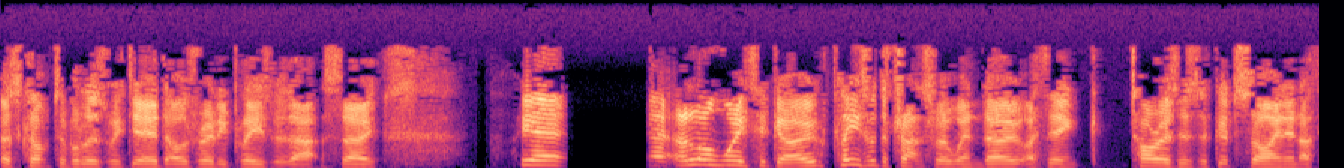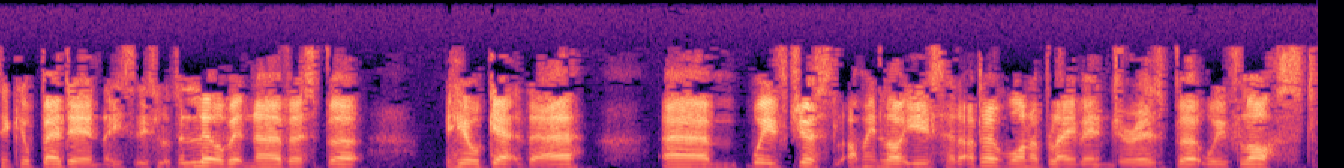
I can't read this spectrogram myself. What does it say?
as comfortable as we did, I was really pleased with that. So, yeah, a long way to go. Pleased with the transfer window. I think Torres is a good sign, signing. I think he'll bed in. He's, he's looked a little bit nervous, but he'll get there. Um, we've just, I mean, like you said, I don't want to blame injuries, but we've lost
